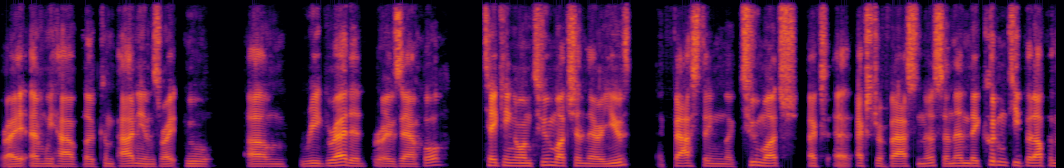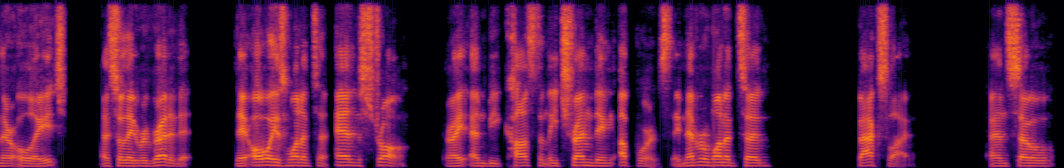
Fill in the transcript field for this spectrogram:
right? And we have the companions, right, who um, regretted, for example, taking on too much in their youth, like fasting like too much ex extra fastness, and then they couldn't keep it up in their old age, and so they regretted it. They always wanted to end strong, right, and be constantly trending upwards. They never wanted to backslide, and so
